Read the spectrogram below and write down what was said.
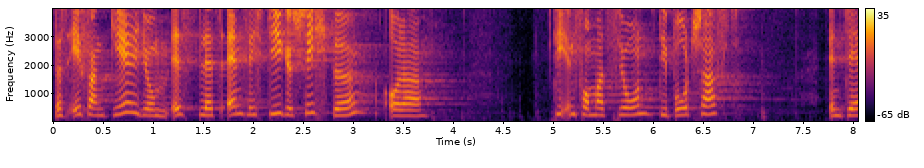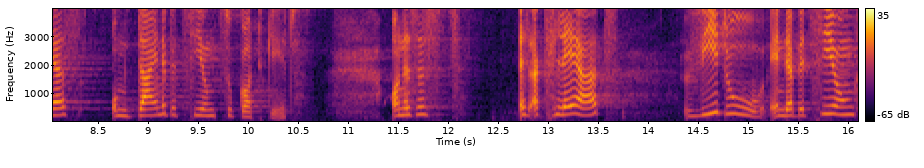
Das Evangelium ist letztendlich die Geschichte oder die Information, die Botschaft, in der es um deine Beziehung zu Gott geht. Und es ist, es erklärt, wie du in der Beziehung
